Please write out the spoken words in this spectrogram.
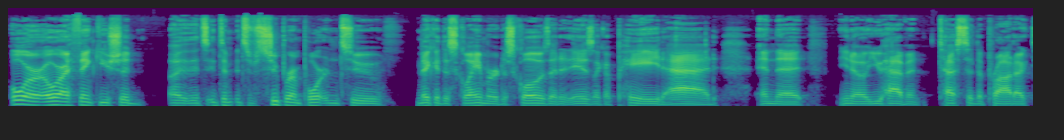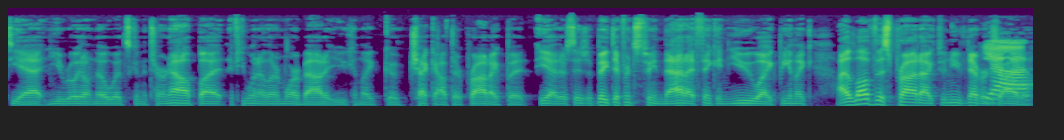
Or or I think you should uh, it's, it's it's super important to make a disclaimer disclose that it is like a paid ad and that you know you haven't tested the product yet you really don't know what's going to turn out but if you want to learn more about it you can like go check out their product. But yeah there's there's a big difference between that i think and you like being like i love this product when you've never yeah. tried it.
